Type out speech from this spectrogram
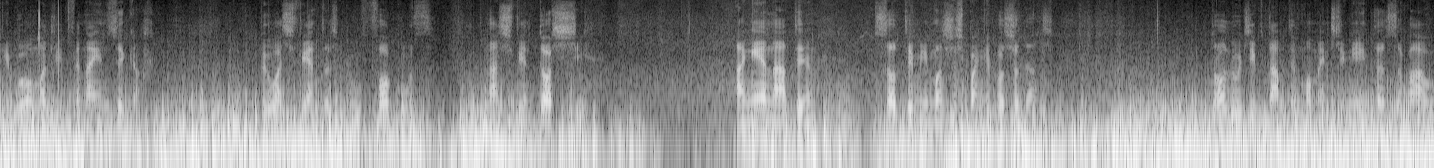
nie było modlitwy na językach. Była świętość, był fokus na świętości, a nie na tym, co Ty mi możesz, Panie Boże, dać. To ludzi w tamtym momencie nie interesowało.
